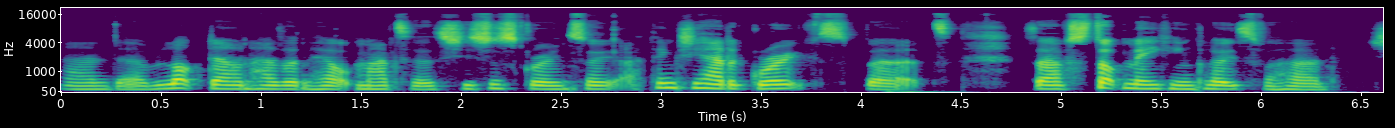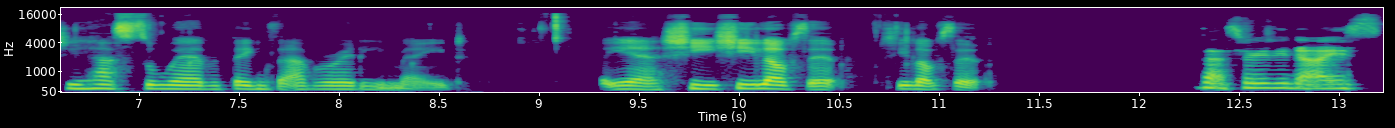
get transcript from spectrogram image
and um, lockdown hasn't helped matters. She's just grown so I think she had a growth spurt, so I've stopped making clothes for her. She has to wear the things that I've already made. But yeah, she she loves it. She loves it. That's really nice.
